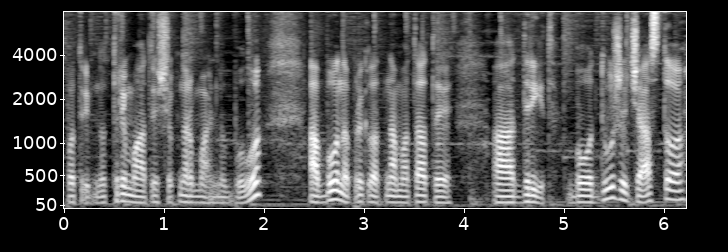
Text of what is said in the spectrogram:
Потрібно тримати, щоб нормально було. Або, наприклад, намотати а, дріт. Бо дуже часто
